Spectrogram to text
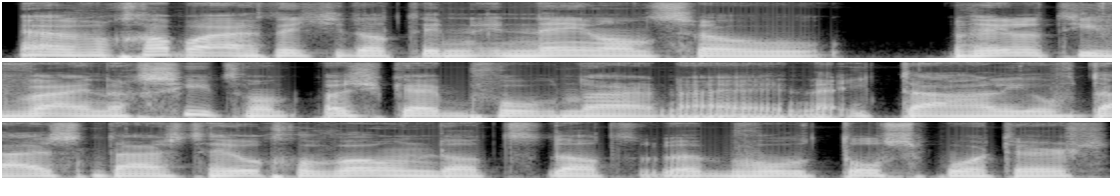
Ja, dat is wel grappig eigenlijk dat je dat in, in Nederland zo relatief weinig ziet. Want als je kijkt bijvoorbeeld naar, naar, naar Italië of Duitsland, daar is het heel gewoon dat, dat bijvoorbeeld topsporters,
